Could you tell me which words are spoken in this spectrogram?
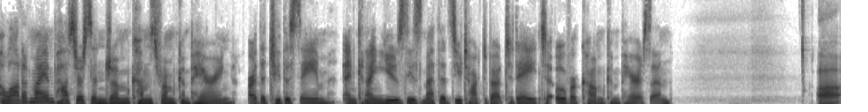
A lot of my imposter syndrome comes from comparing. Are the two the same? And can I use these methods you talked about today to overcome comparison? Uh,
